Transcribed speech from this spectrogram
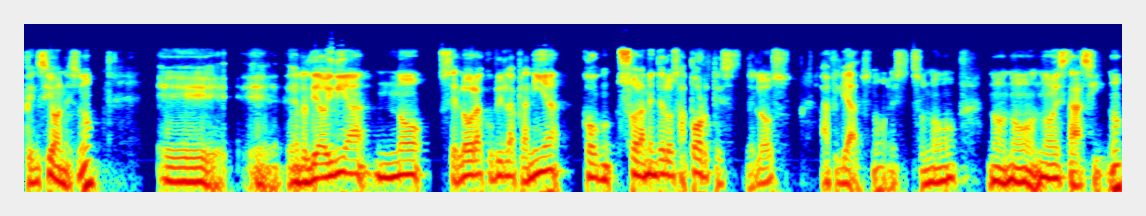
pensiones, ¿no? En realidad hoy día no se logra cubrir la planilla con solamente los aportes de los afiliados, ¿no? Eso no, no, no, no está así, ¿no?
